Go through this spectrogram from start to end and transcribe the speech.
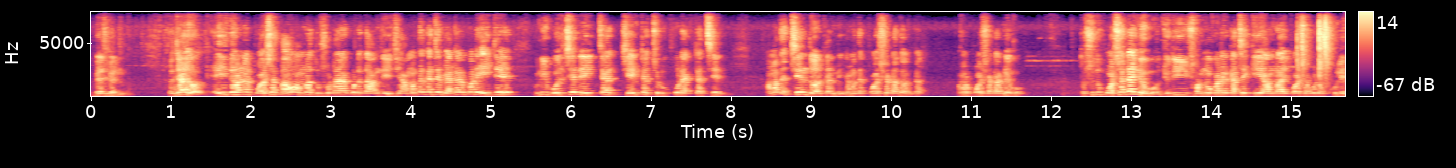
বেচবেন না তো যাই হোক, এই ধরনের পয়সা তাও আমরা দুশো টাকা করে দাম দিয়েছি। আমাদের কাছে ম্যাটার করে এই যে উনি বলছেন, এইটা চেনটা হচ্ছে উপর একটা চেন আমাদের চেন দরকার নেই, আমাদের পয়সাটা দরকার। আমরা পয়সাটা নেব। তো শুধু পয়সাটাই নেব, যদি স্বর্ণকারের কাছে গিয়ে আমরা এই পয়সাগুলো খুলে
